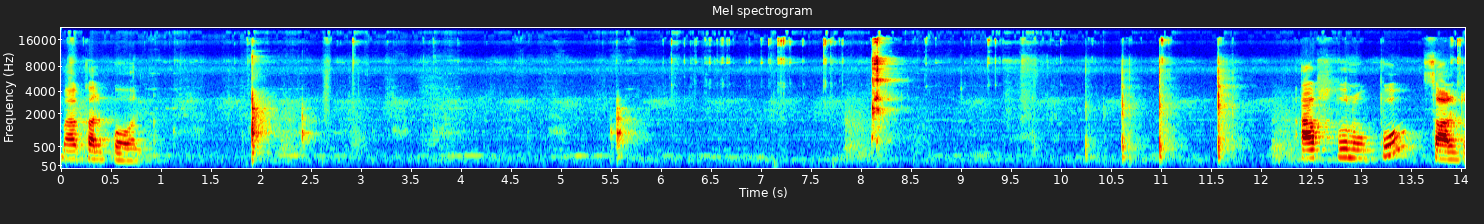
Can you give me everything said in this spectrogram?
బాగా కలుపుకోవాలి. హాఫ్ స్పూన్ ఉప్పు సాల్ట్.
